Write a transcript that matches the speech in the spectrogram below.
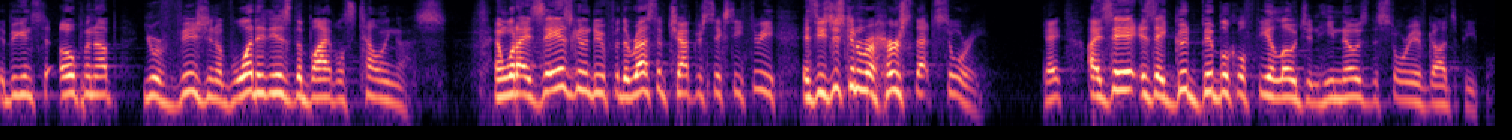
it begins to open up your vision of what it is the Bible's telling us. And what Isaiah is going to do for the rest of chapter 63 is he's just going to rehearse that story. Okay? Isaiah is a good biblical theologian. He knows the story of God's people.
